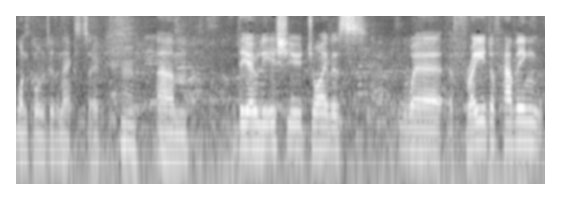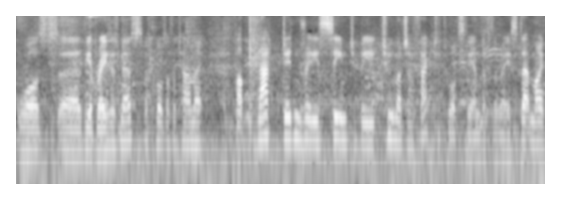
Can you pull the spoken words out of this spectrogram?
one corner to the next. So, um, the only issue drivers were afraid of having was uh, the abrasiveness, of course, of the tarmac. But that didn't really seem to be too much of a factor towards the end of the race. That might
